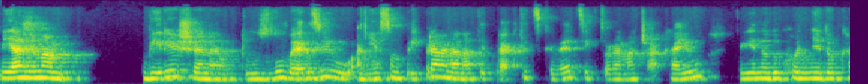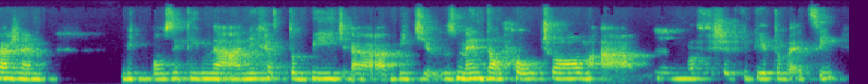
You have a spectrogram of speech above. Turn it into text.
ja nemám vyriešenú tú zlú verziu a nie som pripravená na tie praktické veci, ktoré ma čakajú, tak jednoducho nedokážem byť pozitívna a nechať to byť a, a byť s mental coachom a mm. všetky tieto veci.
